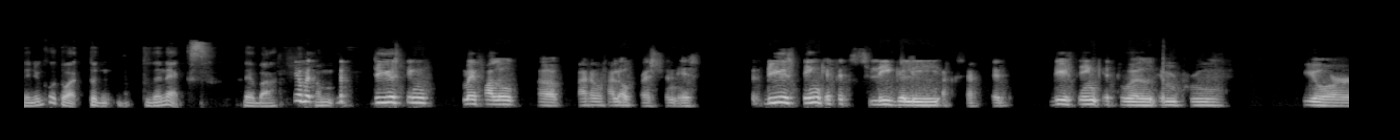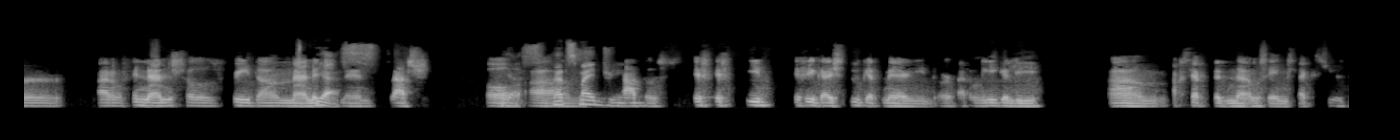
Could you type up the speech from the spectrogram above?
then you go to to, to the next, 'di ba? Yeah, but, Um, but do you think my follow uh, parang follow up question is do you think if it's legally accepted, do you think it will improve your parang financial freedom management Yes. slash oh, yes, that's um, my dream. status if if you, if you guys do get married or parang legally um accepted na ang same sex union.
